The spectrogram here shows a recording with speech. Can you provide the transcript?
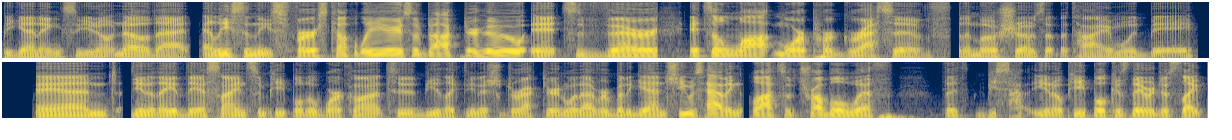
beginning, so you don't know that, at least in these first couple of years of Doctor Who, it's very, it's a lot more progressive than most shows at the time would be. And, you know, they, they assigned some people to work on it to be like the initial director and whatever. But again, she was having lots of trouble with the, you know, people because they were just like,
